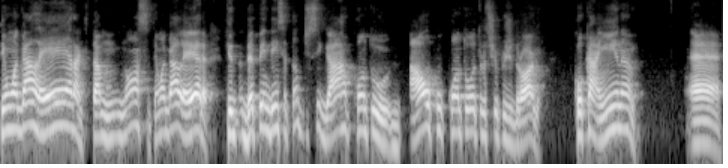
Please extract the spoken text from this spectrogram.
tem uma galera que tá, nossa, tem uma galera que dependência tanto de cigarro quanto álcool, quanto outros tipos de droga, cocaína, é,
